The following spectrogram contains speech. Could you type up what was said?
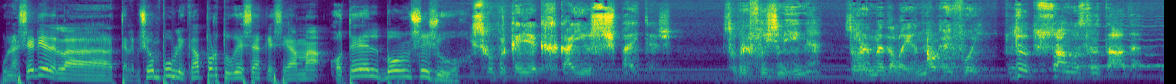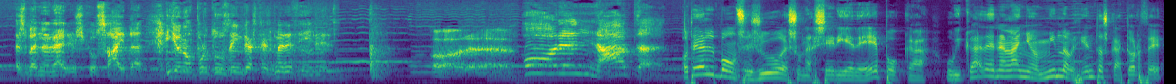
una serie de la televisión pública portuguesa que se llama Hotel Bon Séjour. E sobre quem é que recaem as suspeitas? Sobre a Felizmina? Sobre a Madalena? Quem foi? Dedução acertada. As bananeiras que eu saiba ainda não produzem destas maravilhas. Ora. Ora, nada! Hotel Bon Séjour es una serie de época ubicada en el año 1914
